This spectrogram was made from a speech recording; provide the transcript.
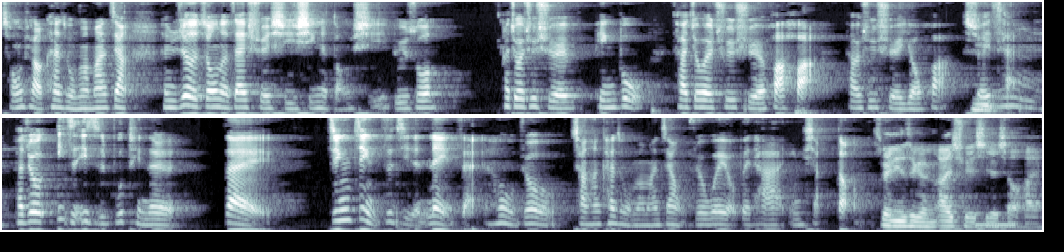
从小看着我妈妈这样很热衷的在学习新的东西，比如说他就会去学拼布，他就会去学画画，他会去学油画、水彩，她、嗯、就一直一直不停的在精进自己的内在。然后我就常常看着我妈妈这样，我觉得我也有被她影响到。所以你是个很爱学习的小孩。嗯、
